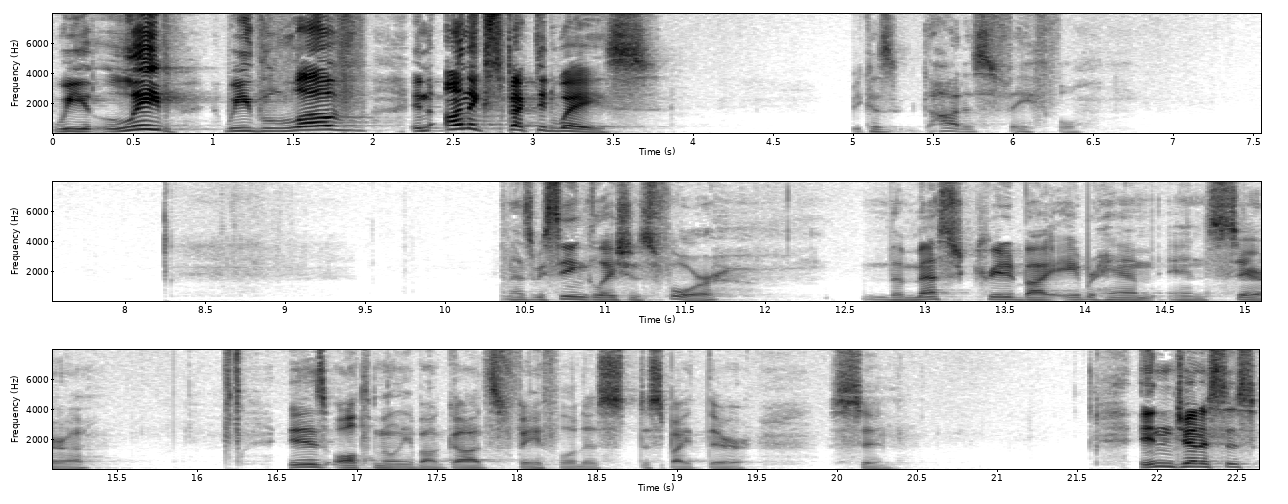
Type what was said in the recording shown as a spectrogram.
we leap, we love in unexpected ways because God is faithful. And as we see in Galatians 4, the mess created by Abraham and Sarah is ultimately about God's faithfulness despite their sin. In Genesis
